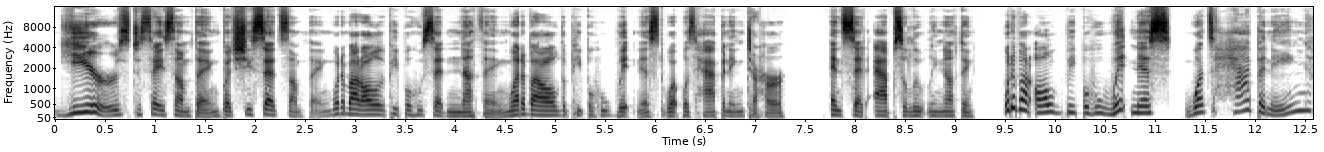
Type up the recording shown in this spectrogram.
years to say something, but she said something. What about all the people who said nothing? What about all the people who witnessed what was happening to her and said absolutely nothing? What about all the people who witness what's happening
